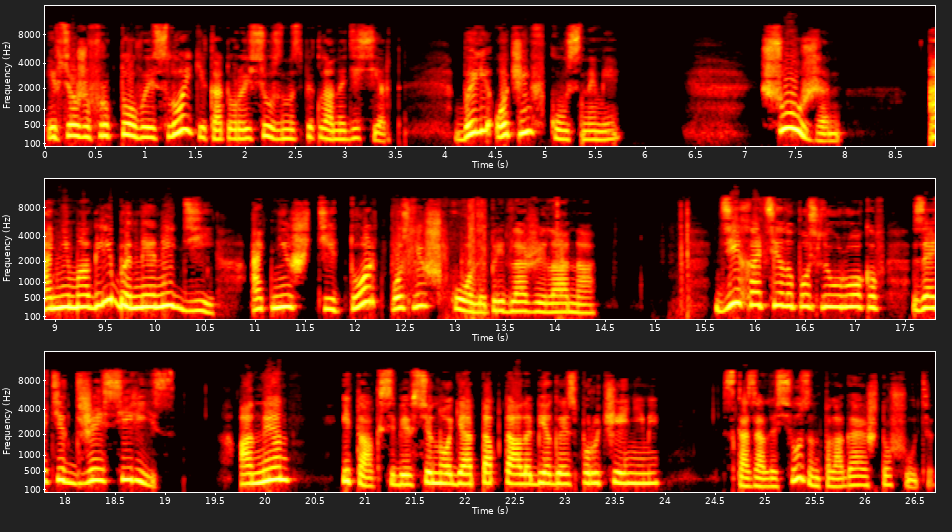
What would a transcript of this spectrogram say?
И все же фруктовые слойки, которые Сюзан испекла на десерт, были очень вкусными. «Шужен, а не могли бы Нэн и Ди отнести торт после школы?» — предложила она. Ди хотела после уроков зайти к Джесси Рис, а Нэн и так себе все ноги оттоптала, бегая с поручениями. — сказала Сюзан, полагая, что шутит.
